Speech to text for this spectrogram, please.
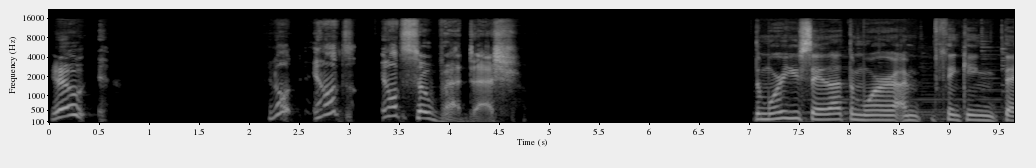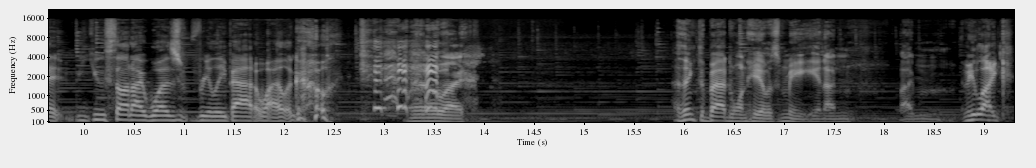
You know, you're not, you're not, you're not so bad, Dash. The more you say that, the more I'm thinking that you thought I was really bad a while ago. no, I, I think the bad one here was me, and I'm, I'm, and he like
